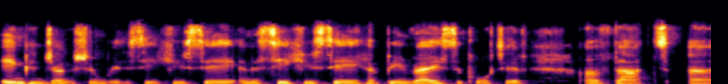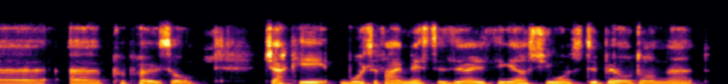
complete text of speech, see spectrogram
in conjunction with the CQC and the CQC have been very supportive of that uh, uh, proposal. Jackie, what have I missed? Is there anything else you wanted to build on that?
